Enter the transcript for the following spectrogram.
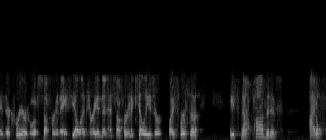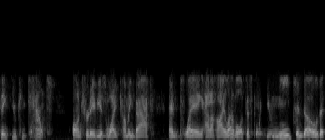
in their career who have suffered an ACL injury and then have suffered an Achilles or vice versa, it's not positive. I don't think you can count on Tre'Davious White coming back and playing at a high level at this point. You need to know that,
